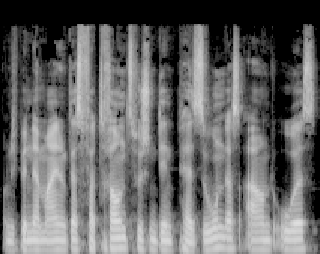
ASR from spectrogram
Und ich bin der Meinung, dass Vertrauen zwischen den Personen das A und O ist.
